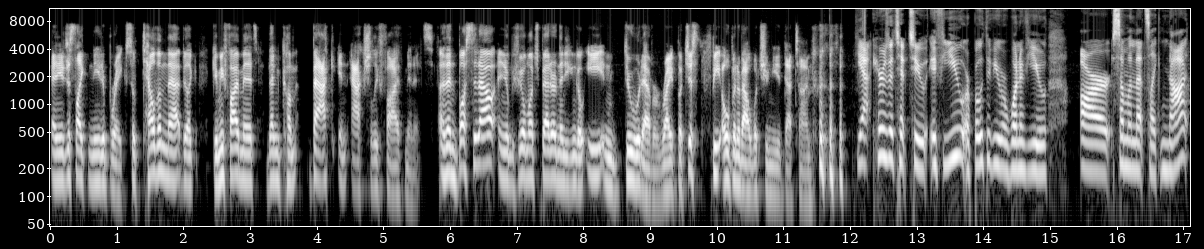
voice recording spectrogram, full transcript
and you just like need a break. So tell them that. Be like, give me five minutes, then come back in actually five minutes, and then bust it out, and you'll feel much better. And then you can go eat and do whatever, right? But just be open about what you need at that time. yeah. Here's a tip too: if you or both of you or one of you are someone that's like not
